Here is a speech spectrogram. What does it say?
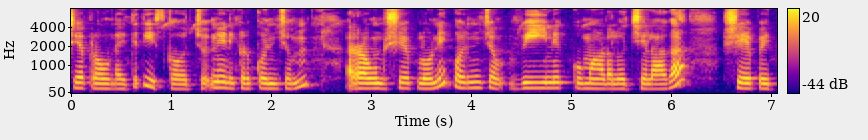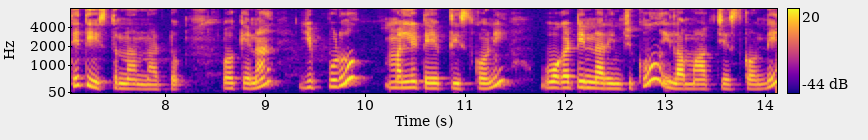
షేప్ రౌండ్ అయితే తీసుకోవచ్చు. నేను ఇక్కడ కొంచెం రౌండ్ షేప్లోని కొంచెం వీనెక్కు మోడల్ వచ్చేలాగా షేప్ అయితే తీస్తున్నా అన్నట్టు. ఓకేనా? ఇప్పుడు మళ్ళీ టేప్ తీసుకొని ఒకటిన్నర ఇంచుకు ఇలా మార్క్ చేసుకోండి.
